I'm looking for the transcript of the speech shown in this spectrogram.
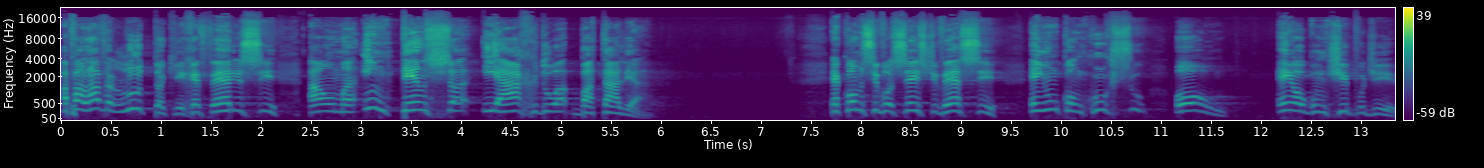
A palavra luta aqui refere-se a uma intensa e árdua batalha. É como se você estivesse em um concurso ou em algum tipo de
